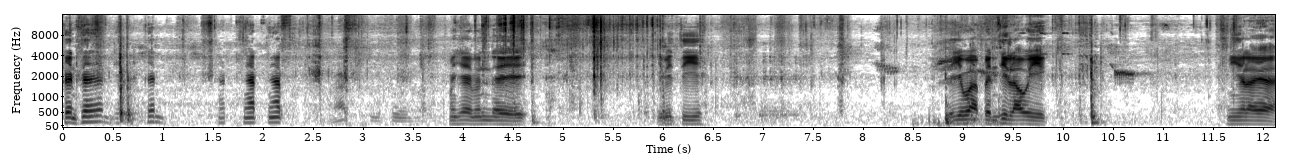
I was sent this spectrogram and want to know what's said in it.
ขึ้นขึ้นขึ้นงัดงัดงัดนะคือคือไม่ใช่มันไอ้อย่าไปตีเดี๋ยวจะว่าเป็นที่เราอีก มีอะไรอะ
